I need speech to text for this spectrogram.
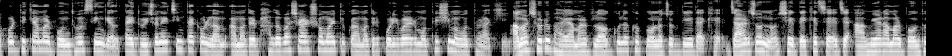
অপরদিকে আমার বন্ধুও সিঙ্গেল, তাই দুইজনেই চিন্তা করলাম আমাদের ভালোবাসার সময়টুকু আমাদের পরিবারের মধ্যে সীমাবদ্ধ রাখি। আমার ছোট ভাই আমার ব্লগগুলো খুব মনোযোগ দিয়ে দেখে, যার জন্য সে দেখেছে যে আমি আর আমার বন্ধু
